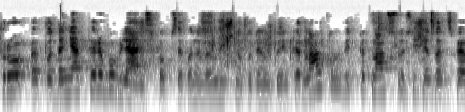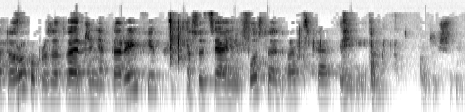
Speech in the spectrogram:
про е, подання Теребовлянського психоневрологічного будинку інтернату від 15 січня 2025 року про затвердження тарифів на соціальні послуги 25 рік. Рішення.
